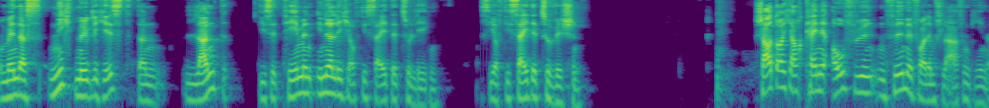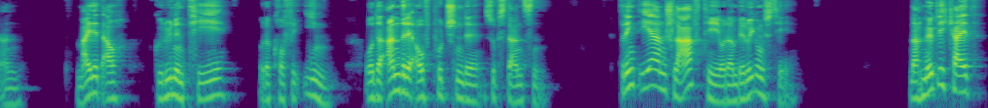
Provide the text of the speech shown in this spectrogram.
Und wenn das nicht möglich ist, dann lernt diese Themen innerlich auf die Seite zu legen, sie auf die Seite zu wischen. Schaut euch auch keine aufwühlenden Filme vor dem Schlafengehen an. Meidet auch grünen Tee oder Koffein oder andere aufputschende Substanzen. Trinkt eher einen Schlaftee oder einen Beruhigungstee. Nach Möglichkeit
